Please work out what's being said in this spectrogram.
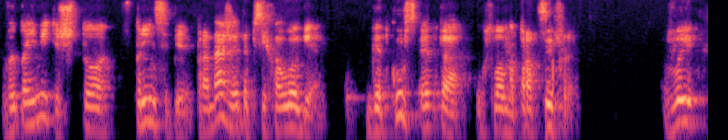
Вы поймите, что, в принципе, продажи – это психология. GetCourse – это, условно, про цифры. Вы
